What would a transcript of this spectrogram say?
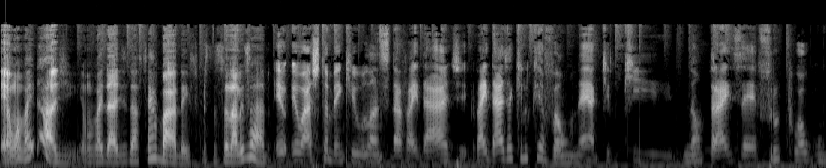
é uma vaidade, é uma vaidade exacerbada, isso precisa ser analisado. Eu, eu acho também que o lance da vaidade, vaidade é aquilo que é vão, né? Aquilo que não traz é, fruto algum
